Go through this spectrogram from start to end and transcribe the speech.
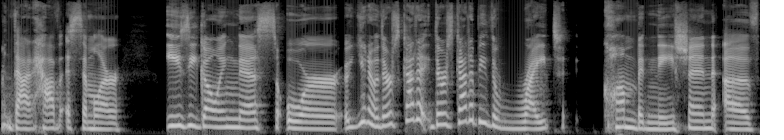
that have a similar easygoingness or you know there's got to there's got to be the right combination of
